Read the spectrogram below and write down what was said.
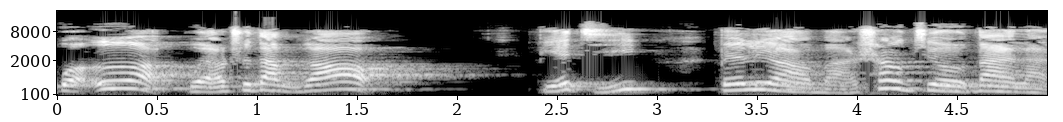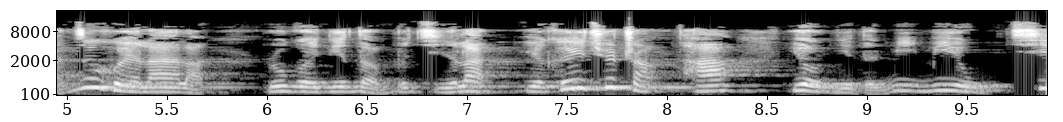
我饿，我要吃蛋糕。”别急，贝利奥马上就带篮子回来了。如果你等不及了，也可以去找他，用你的秘密武器。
